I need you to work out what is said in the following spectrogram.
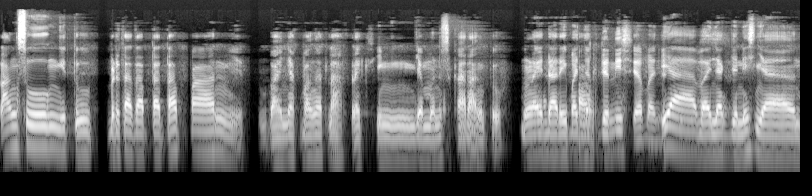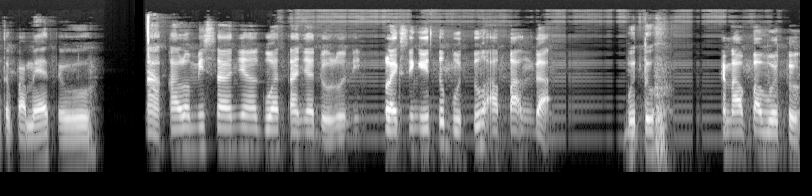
langsung gitu bertatap-tatapan gitu. Banyak banget lah flexing zaman sekarang tuh. Mulai dari Banyak jenis ya, banyak ya banyak jenisnya untuk pamer tuh. Nah, kalau misalnya gua tanya dulu nih, flexing itu butuh apa enggak? butuh. Kenapa butuh?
